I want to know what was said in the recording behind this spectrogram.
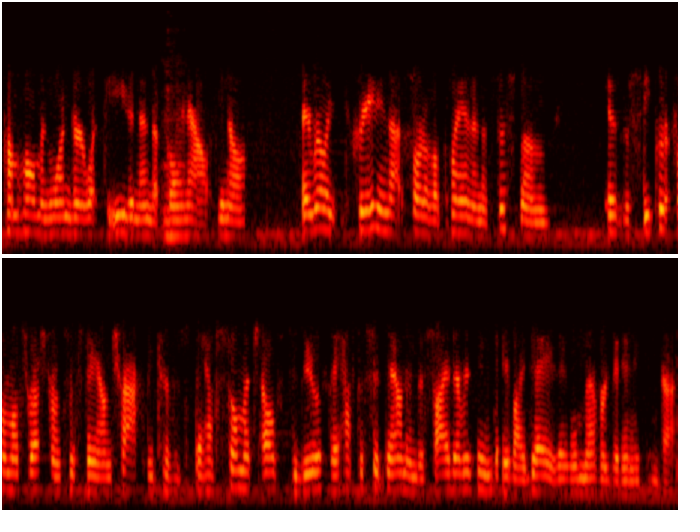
come home and wonder what to eat and end up mm-hmm. going out you know. They really creating that sort of a plan and a system is the secret for most restaurants to stay on track because they have so much else to do. If they have to sit down and decide everything day by day, they will never get anything done.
